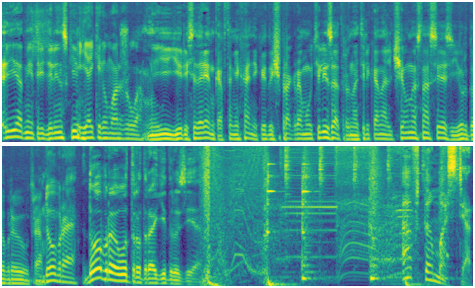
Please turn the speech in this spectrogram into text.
Я Дмитрий Делинский. Я Кирилл Манжула. И Юрий Сидоренко, автомеханик, ведущий программы «Утилизатор» на телеканале «Че у нас на связи». Юр, доброе утро. Доброе. Доброе утро, дорогие друзья. Автомастер.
